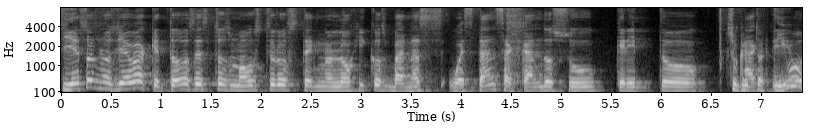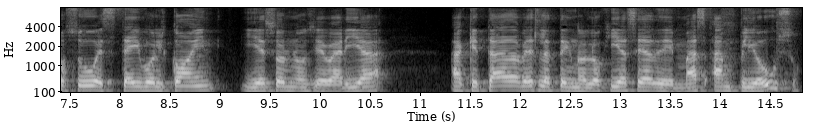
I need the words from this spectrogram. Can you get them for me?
Y eso nos lleva a que todos estos monstruos tecnológicos van a, o están sacando su cripto su criptoactivo, su stablecoin, y eso nos llevaría a que cada vez la tecnología sea de más amplio uso.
